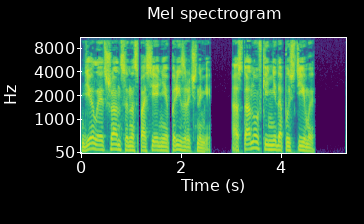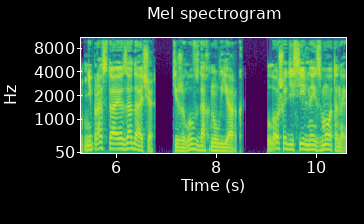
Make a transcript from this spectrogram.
делает шансы на спасение призрачными. Остановки недопустимы. Непростая задача, тяжело вздохнул Ярк. Лошади сильно измотаны.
